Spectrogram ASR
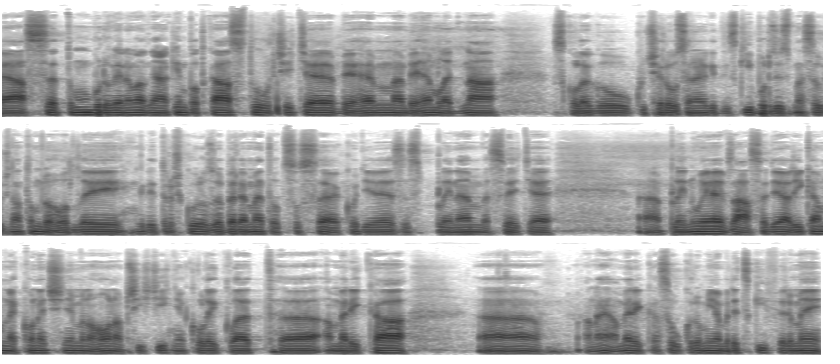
Já se tomu budu věnovat v nějakém podcastu určitě během, během ledna s kolegou Kučerou z energetické burzy jsme se už na tom dohodli, kdy trošku rozebereme to, co se jako děje se plynem ve světě. Eh, plynuje v zásadě, já říkám nekonečně mnoho na příštích několik let. Eh, Amerika eh, a ne Amerika, soukromí americké firmy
